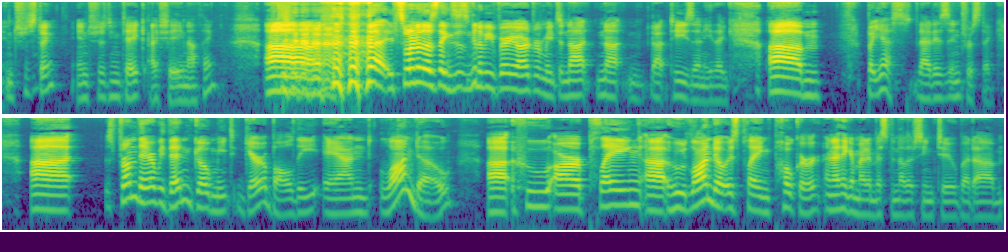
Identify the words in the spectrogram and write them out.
Interesting, interesting take. I say nothing. Uh, it's one of those things. It's going to be very hard for me to not not not tease anything. Um, but yes, that is interesting. Uh, from there, we then go meet Garibaldi and Londo, uh, who are playing. Uh, who Londo is playing poker, and I think I might have missed another scene too. But um,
